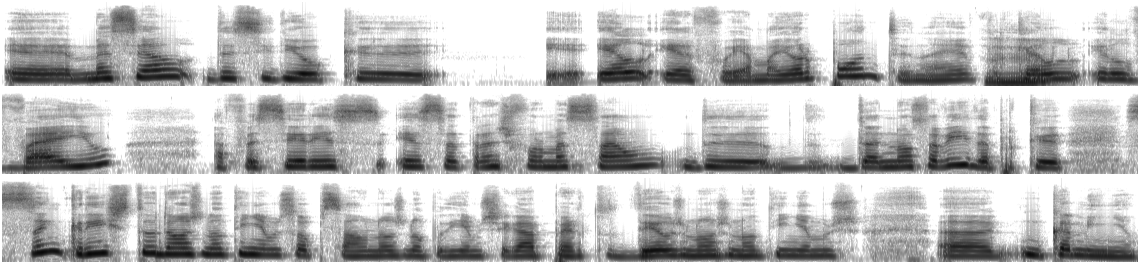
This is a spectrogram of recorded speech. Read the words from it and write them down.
Eh, mas ele decidiu que ele, ele foi a maior ponte, né? Porque ele, ele veio a fazer esse, essa transformação de, de- da nossa vida, porque sem Cristo nós não tínhamos opção, nós não podíamos chegar perto de Deus, nós não tínhamos ah, um caminho.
